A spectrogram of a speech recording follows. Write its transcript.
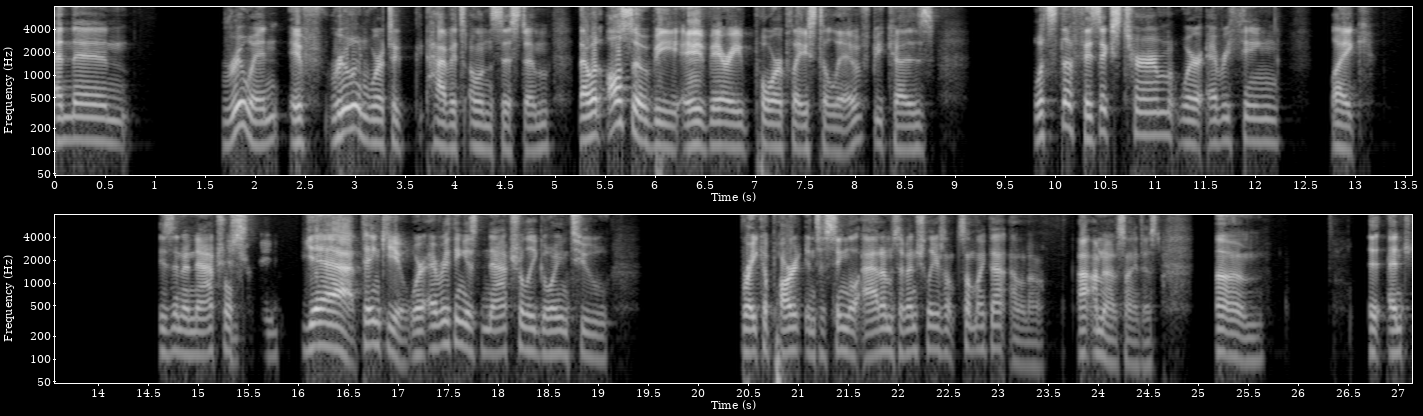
And then Ruin, if Ruin were to have its own system, that would also be a very poor place to live because what's the physics term where everything like is in a natural Entropy. Yeah, thank you. Where everything is naturally going to break apart into single atoms eventually or something like that. I don't know. I, am not a scientist. Um ent-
